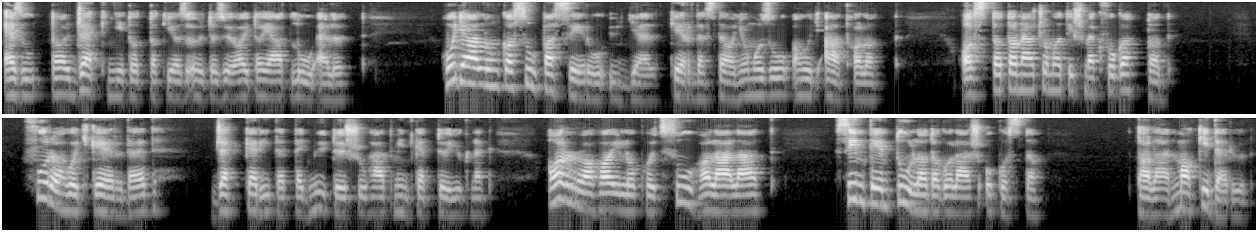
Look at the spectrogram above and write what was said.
Ezúttal Jack nyitotta ki az öltöző ajtaját Lou előtt. Hogy állunk a szúpasszéró ügyjel? kérdezte a nyomozó, ahogy áthaladt. Azt a tanácsomat is megfogadtad? Fura, hogy kérded. Jack kerített egy műtős ruhát mindkettőjüknek. Arra hajlok, hogy szú halálát szintén túladagolás okozta. Talán ma kiderül.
